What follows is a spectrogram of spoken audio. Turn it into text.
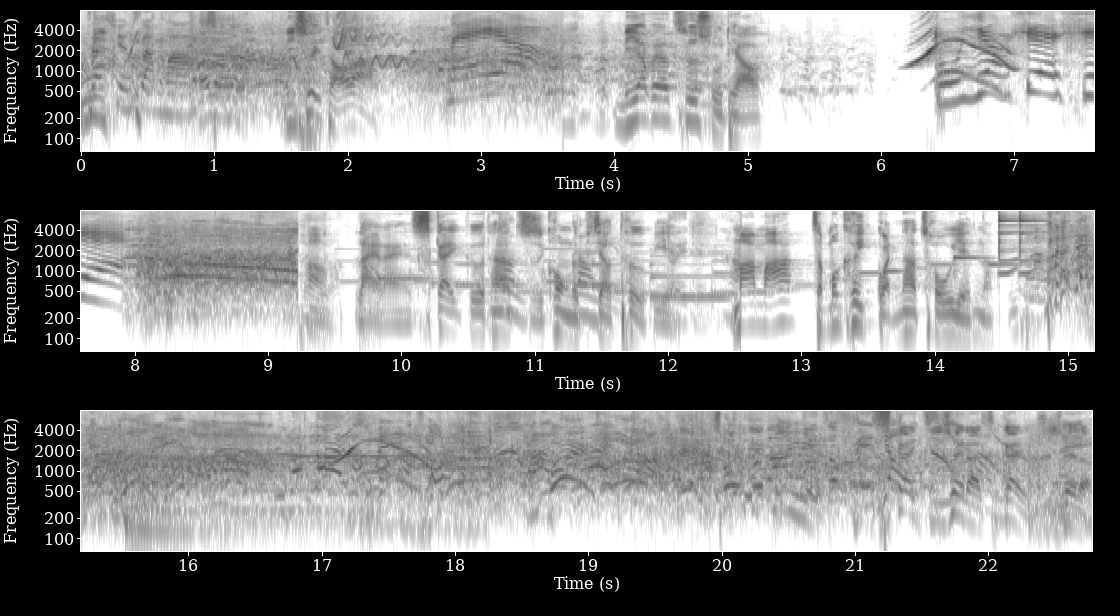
你 在线上吗？你睡着了？没有，你要不要吃薯条？不用，谢谢。好，来来，Sky 哥他指控的比较特别，妈妈怎么可以管他抽烟呢？抽烟你 Sky 几岁了？Sky 几岁了？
